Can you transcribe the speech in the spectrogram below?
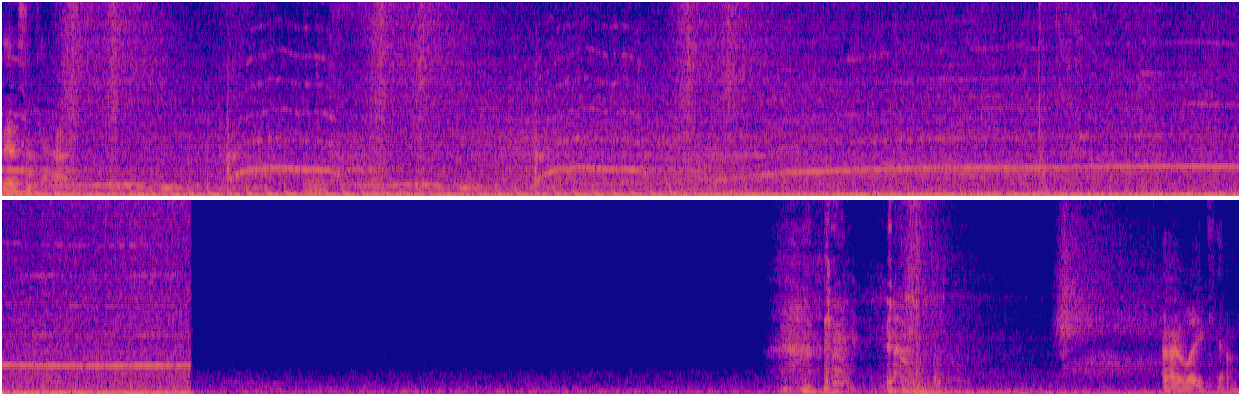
There's a cat. I like him.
